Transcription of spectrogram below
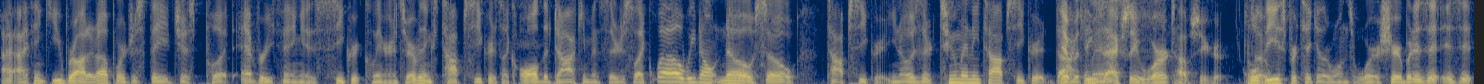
I, I think you brought it up where just they just put everything is secret clearance or everything's top secret. It's like all the documents. They're just like, well, we don't know, so top secret. You know, is there too many top secret Yeah, but these actually were top secret. Well, these particular ones were sure, but is it is it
